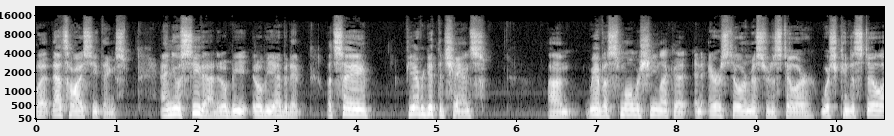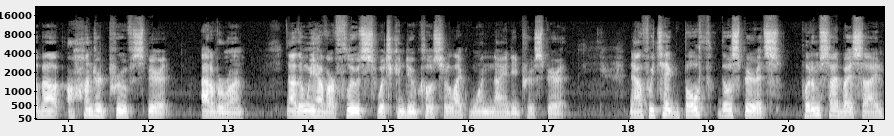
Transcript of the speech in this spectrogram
but that's how I see things. And you'll see that. It'll be it'll be evident. Let's say if you ever get the chance, um, we have a small machine like a, an air stiller, Mr. Distiller, which can distill about 100 proof spirit out of a run. Now then we have our flutes, which can do closer to like 190 proof spirit. Now if we take both those spirits, put them side by side,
